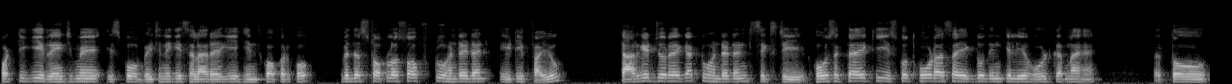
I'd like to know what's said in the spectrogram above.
forty की रेंज में इसको बेचने की सलाह रहेगी हिंद कॉपर को with stop loss of two hundred and eighty five target जो रहेगा टू हंड्रेड एंड सिक्सटी हो सकता है कि इसको थोड़ा सा एक दो दिन के लिए होल्ड करना है। तो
